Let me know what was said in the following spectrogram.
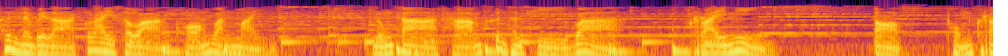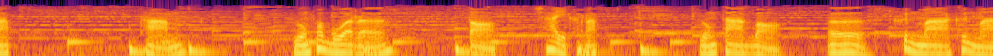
ขึ้นในเวลาใกล้สว่างของวันใหม่ หลวงตาถามขึ้นทันทีว่า ใครนี่ ตอบ ผมครับ ถาม หลวงพ่อบัวเหรอ ตอบ ใช่ครับ หลวงตาบอก เออ ขึ้นมาขึ้นมา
